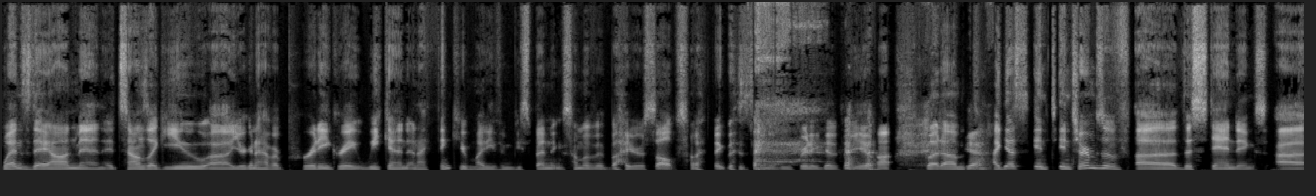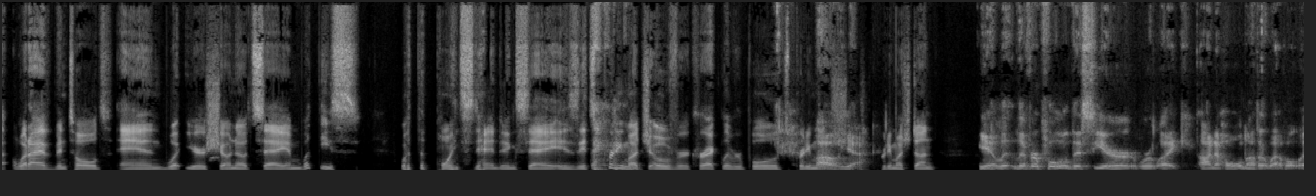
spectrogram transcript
Wednesday on, man, it sounds like you uh, you're gonna have a pretty great weekend, and I think you might even be spending some of it by yourself. So I think this is gonna be pretty good for you, huh? But um, Yeah. I guess in in terms of uh the standings, uh what I have been told and what your show notes say and what these what the point standings say is it's pretty much over, correct? Liverpool, it's pretty much Oh yeah. pretty much done. Yeah, Liverpool this year were like on a whole nother level.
